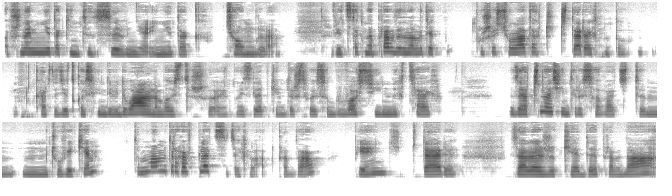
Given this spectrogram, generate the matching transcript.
a przynajmniej nie tak intensywnie i nie tak ciągle. Więc tak naprawdę nawet jak po sześciu latach czy czterech, no to każde dziecko jest indywidualne, bo jest też jakąś zlepkiem też swojej osobowości i innych cech, zaczyna się interesować tym mm, człowiekiem, to mamy trochę w plecy tych lat, prawda? Pięć, cztery, zależy kiedy, prawda?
